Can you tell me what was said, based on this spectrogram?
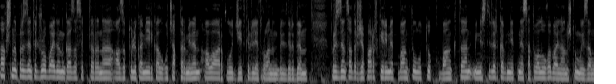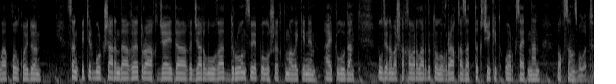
акшнын президенти джо байден газа секторуна азык түлүк америкалык учактар менен аба аркылуу жеткириле турганын билдирди. Президент садыр жапаров керемет банкты улуттук банктан министрлер кабинетине сатып алууга байланыштуу мыйзамга кол койду санкт петербург шаарындагы турак жайдагы жарылууга дрон себеп болушу ыктымал экени айтылууда. Бул жана башка кабарларды толугураак азаттык чекит орг сайтынан окусаңыз болот.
